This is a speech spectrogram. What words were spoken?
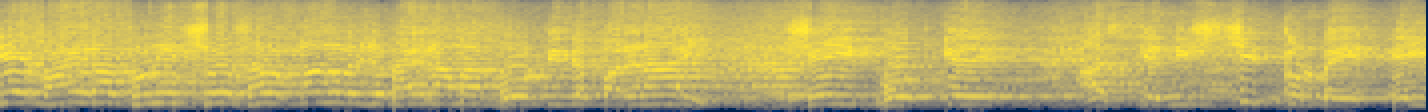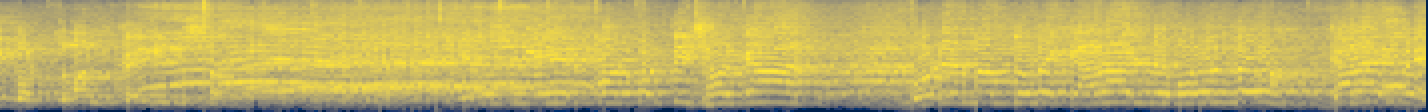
যে ভাইয়েরা ধনুক সহ সারা বাংলাদেশে ভাইয়েরা আমার ভোট দিতে পারে নাই, সেই ভোটকে আজকে নিশ্চিত করবে এই বর্তমান সরকার। এবং এর পরবর্তী সরকার ভোটের মাধ্যমে কারা আসবে বলুন তো? কারা আসবে?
